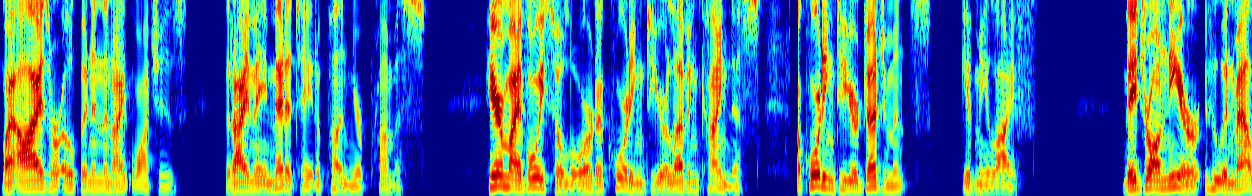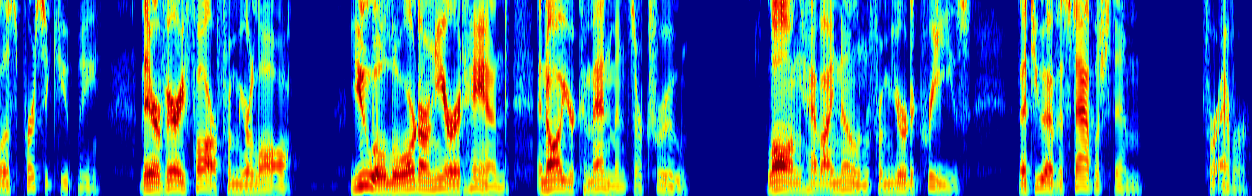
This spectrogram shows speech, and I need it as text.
My eyes are open in the night watches, that I may meditate upon your promise. Hear my voice, O Lord, according to your loving kindness, according to your judgments, give me life. They draw near who in malice persecute me. They are very far from your law. You, O Lord, are near at hand, and all your commandments are true. Long have I known from your decrees that you have established them forever.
